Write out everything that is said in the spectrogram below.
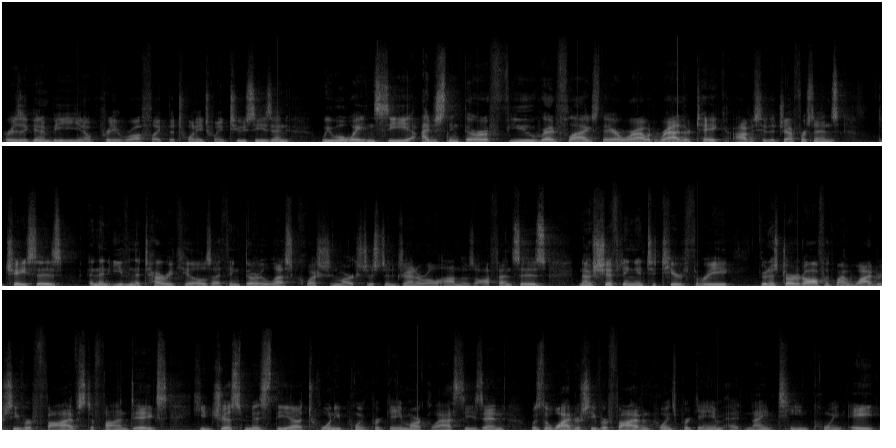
or is it going to be, you know, pretty rough like the 2022 season? We will wait and see. I just think there are a few red flags there where I would rather take obviously the Jeffersons, the Chases, and then even the Tyreek Hills, I think there are less question marks just in general on those offenses. Now, shifting into tier three, going to start it off with my wide receiver five, Stefon Diggs. He just missed the uh, 20 point per game mark last season, was the wide receiver five in points per game at 19.8.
